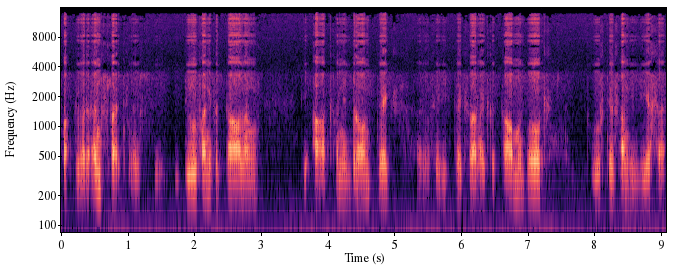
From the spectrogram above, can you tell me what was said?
faktore insluit is die doel van die vertaling, die aard van die bronteks, of die teks waaruit vertaal moet word, behoeftes van die leser.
